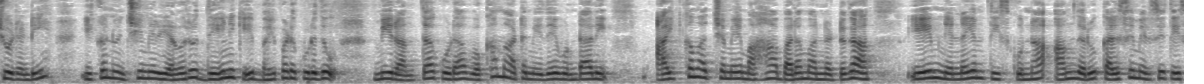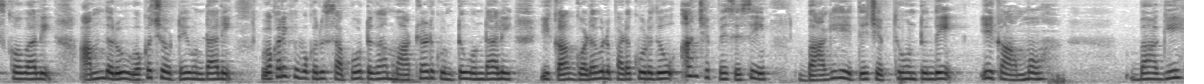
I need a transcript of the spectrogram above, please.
చూడండి ఇక నుంచి మీరు ఎవరు దేనికి భయపడకూడదు మీరంతా కూడా ఒక మాట మీదే ఉండాలి ఐకమత్యమే మహాబలం అన్నట్టుగా ఏం నిర్ణయం తీసుకున్నా అందరూ కలిసిమెలిసి తీసుకోవాలి. అందరూ ఒకచోటే ఉండాలి. ఒకరికి ఒకరు సపోర్టుగా మాట్లాడుకుంటూ ఉండాలి. ఇక గొడవలు పడకూడదు అని చెప్పేసేసి బాగి అయితే చెప్తూ ఉంటుంది. ఇక అమ్మో బాగి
